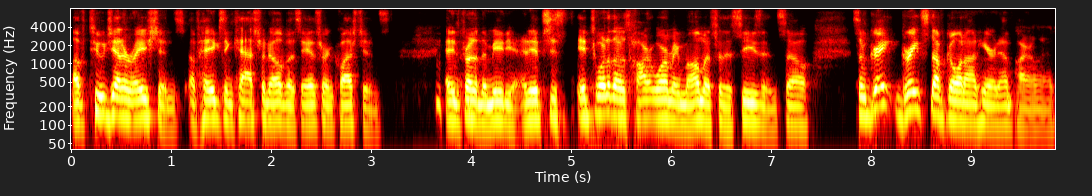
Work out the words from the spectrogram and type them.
of two generations of Haigs and Castronovas answering questions in front of the media. And it's just, it's one of those heartwarming moments for the season. So some great, great stuff going on here in Empire Land.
